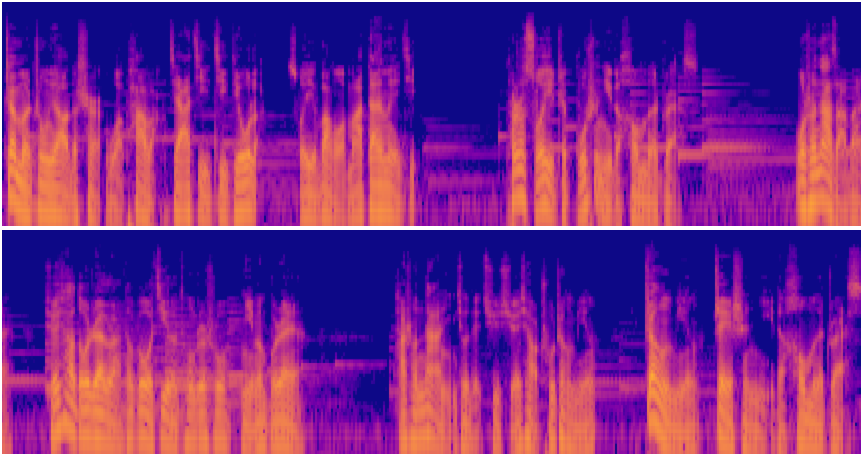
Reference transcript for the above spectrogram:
这么重要的事儿，我怕往家寄寄丢了，所以往我妈单位寄。”他说：“所以这不是你的 home address。”我说：“那咋办？学校都认了，都给我寄了通知书，你们不认呀？”他说：“那你就得去学校出证明，证明这是你的 home address，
